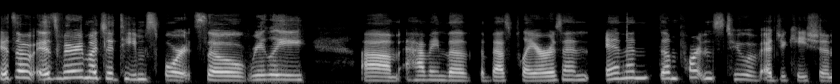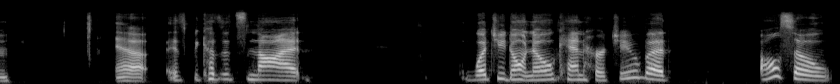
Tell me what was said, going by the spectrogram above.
It's a it's very much a team sport. So really um, having the the best players and and then the importance too of education uh, is because it's not what you don't know can hurt you, but also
